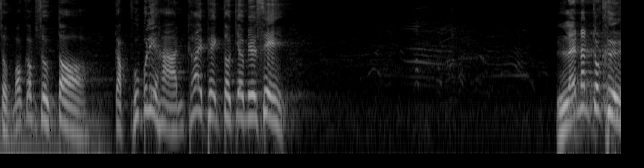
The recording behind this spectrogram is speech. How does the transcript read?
ส่งมอบความสุขต่อกับผู้บริหารค่ายเพลงโตเกียวมิวสิกและนั่นก็คือ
